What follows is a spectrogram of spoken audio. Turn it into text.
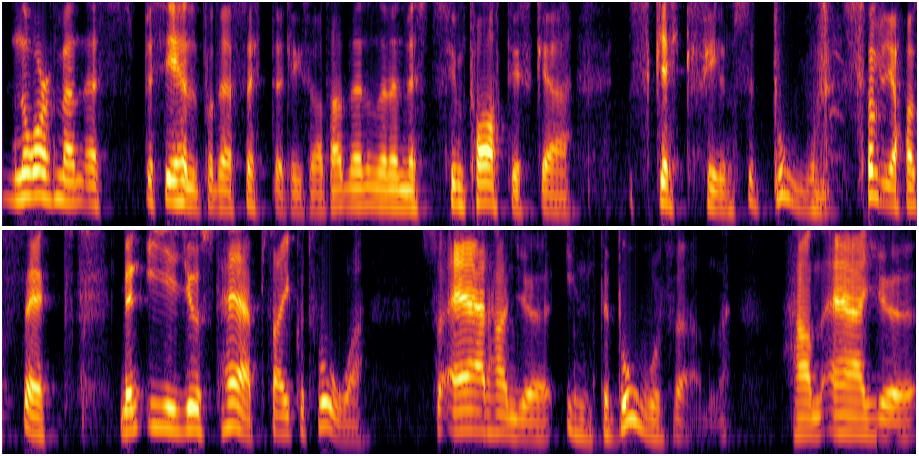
Norman är speciell på det sättet. Liksom, att han är den mest sympatiska skräckfilmsbov som jag har sett. Men i just här, Psycho 2, så är han ju inte boven. Han är ju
